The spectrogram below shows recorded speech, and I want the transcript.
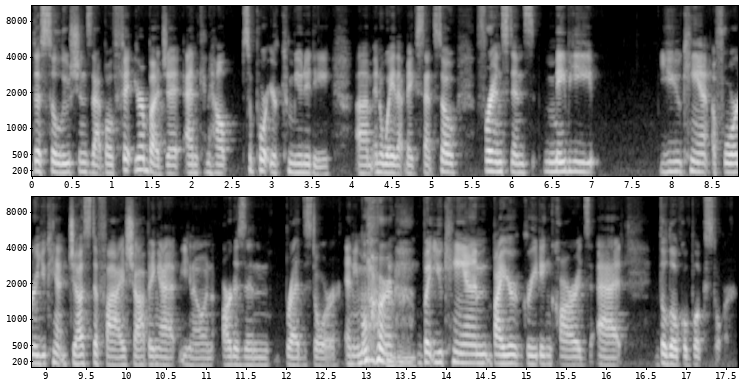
the solutions that both fit your budget and can help support your community um, in a way that makes sense. So, for instance, maybe you can't afford or you can't justify shopping at you know an artisan bread store anymore mm-hmm. but you can buy your greeting cards at the local bookstore,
